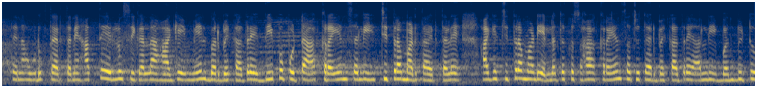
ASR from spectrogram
ಅತ್ತೆನ ಹುಡುಕ್ತಾ ಇರ್ತಾನೆ. ಅತ್ತೆ ಎಲ್ಲೂ ಸಿಗಲ್ಲ. ಹಾಗೆ ಮೇಲೆ ಬರಬೇಕಾದ್ರೆ ದೀಪು ಪುಟ್ಟ ಕ್ರಯನ್ಸಲ್ಲಿ ಚಿತ್ರ ಮಾಡ್ತಾ ಇರ್ತಾಳೆ. ಹಾಗೆ ಚಿತ್ರ ಮಾಡಿ ಎಲ್ಲದಕ್ಕೂ ಸಹ ಕ್ರಯನ್ಸ್ ಹಚ್ಚುತ್ತಾ ಇರಬೇಕಾದ್ರೆ ಅಲ್ಲಿ ಬಂದುಬಿಟ್ಟು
